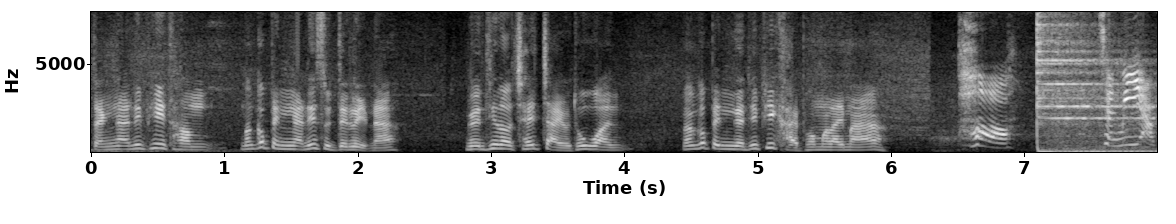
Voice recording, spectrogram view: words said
แต่งานที่พี่ทำมันก็เป็นงานที่สุจริตนะ เงินที่เราใช้จ่ายอยู่ทุกวัน มันก็เป็นเงินที่พี่ขายพวงมาลัยมา พอ ฉันไม่อยาก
